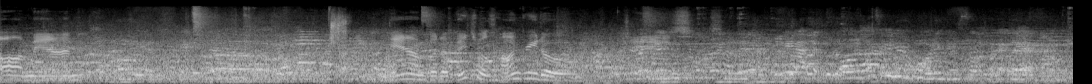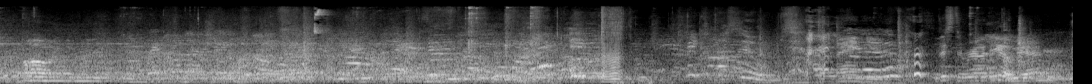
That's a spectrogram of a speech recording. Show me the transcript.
Oh man. Damn, but a bitch was hungry though. Oh, that's why you're holding yourself right there. Thank you. This the real deal, man.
